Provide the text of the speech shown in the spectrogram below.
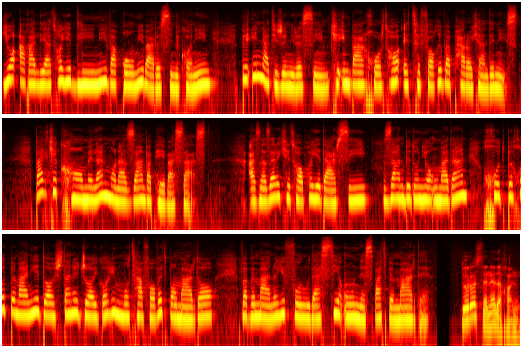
یا اقلیت های دینی و قومی بررسی می کنیم به این نتیجه می رسیم که این برخوردها اتفاقی و پراکنده نیست بلکه کاملا منظم و پیوسته است. از نظر کتاب های درسی زن به دنیا اومدن خود به خود به معنی داشتن جایگاهی متفاوت با مردا و به معنای فرودستی اون نسبت به مرده. درسته ندا خانوم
